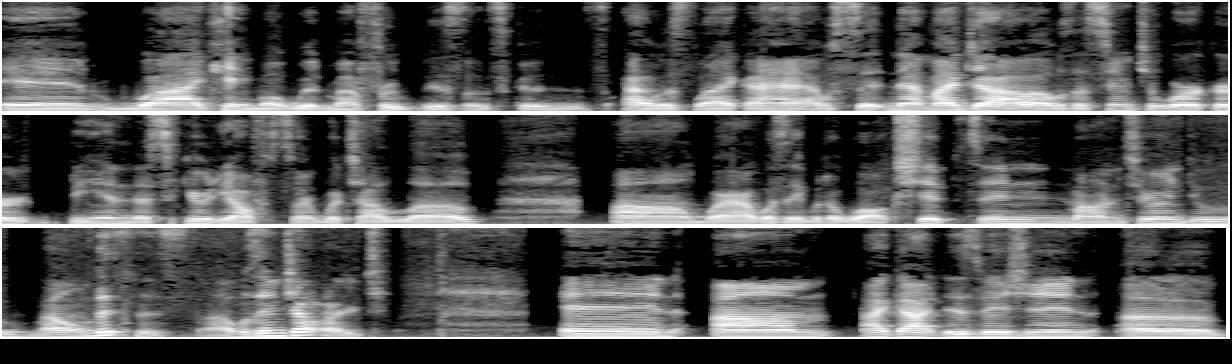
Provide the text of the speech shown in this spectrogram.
and why I came up with my fruit business because I was like I had I was sitting at my job. I was a essential worker, being the security officer, which I love um, where I was able to walk ships and monitor and do my own business. I was in charge. And um, I got this vision of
